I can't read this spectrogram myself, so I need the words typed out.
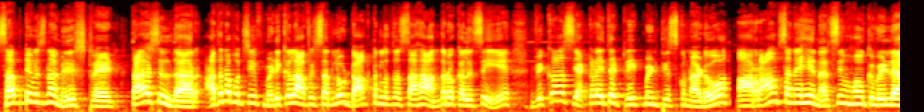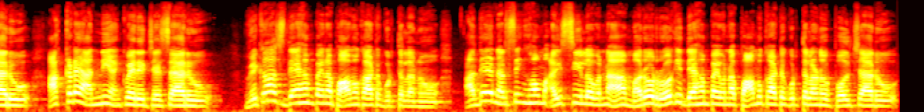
sub divisional magistrate tahsildar అదనపు చీఫ్ మెడికల్ ఆఫీసర్లు డాక్టర్లతో సహా అందరూ కలిసి వికాస్ ఎక్కడైతే ట్రీట్మెంట్ తీసుకున్నాడో ఆ రామ్ సనేహి నర్సింగ్ వెళ్ళారు అక్కడే అన్ని ఎంక్వైరీ చేశారు. వికాస్ దేహంపైన పాముకాటు గుర్తులను అదే నర్సింగ్ హోమ్ ఐసీయూలో ఉన్న మరో రోగి దేహంపై ఉన్న పాముకాటు గుర్తులను పోల్చారు.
